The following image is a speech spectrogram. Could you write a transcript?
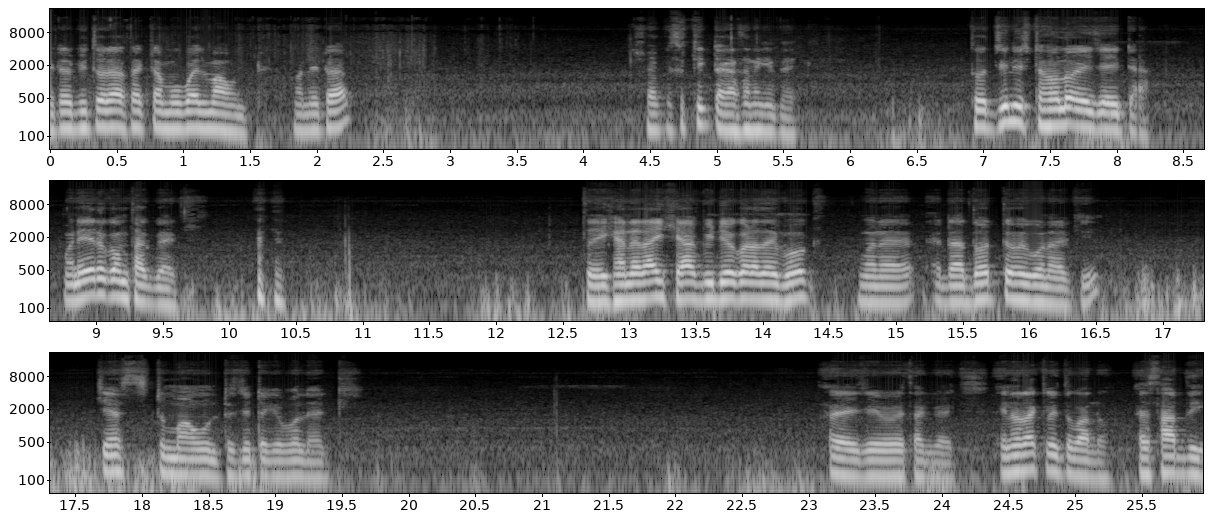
এটার ভিতরে আছে একটা মোবাইল মাউন্ট। মানে এটা সব কিছু ঠিকঠাক আছে নাকি তাই? তো জিনিসটা হলো এই যে এইটা। মানে এরকম থাকবে আর কি। তো এখানে রাইখা ভিডিও করা যাইব মানে এটা ধরতে হইব না আর কি। চেস্ট মাউন্ট যেটাকে বলে আর কি। এই যেভাবে থাকবে আর কি। এনে রাখলেই তো ভালো। সার দি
